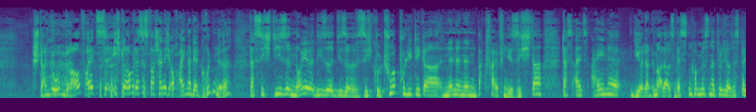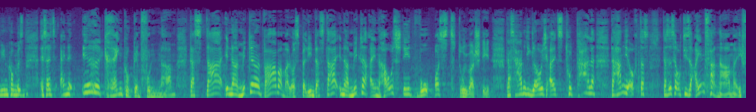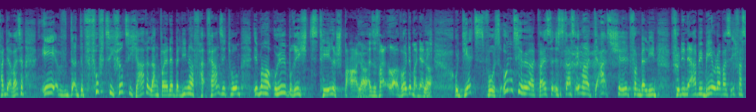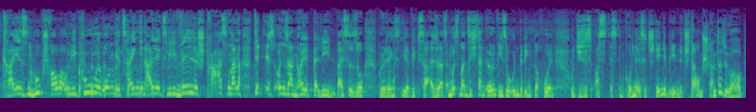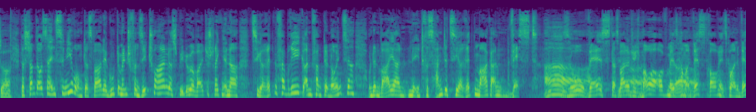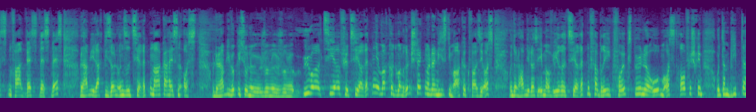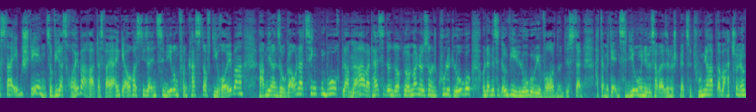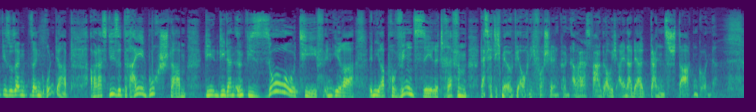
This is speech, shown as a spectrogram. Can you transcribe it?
stand oben drauf als ich glaube das ist wahrscheinlich auch einer der Gründe dass sich diese neue diese diese sich Kulturpolitiker nennenden Backpfeifengesichter das als eine die ja dann immer alle aus dem Westen kommen müssen natürlich aus Westberlin kommen müssen es als eine irre Kränkung empfunden haben. Dass da in der Mitte war aber mal Ostberlin dass da in der Mitte ein Haus steht wo Ost drüber steht. Das haben die glaube ich als totale da haben die auch das das ist ja auch diese Einvernahme. Ich fand ja weißt du eh, 50, 40 Jahre lang war ja der Berliner Fernsehturm immer Ulbrichts Telespargel. Ja. Also es war, oh, wollte man ja, ja, nicht. Und jetzt, wo es uns gehört, weißt du, ist das immer das Schild von Berlin für den RBB oder was ich was, Kreisen, Hubschrauber um die Kugel rum. Wir zeigen den Alex wie die wilde Straßenbahn. Das ist unser neues Berlin. Weißt du, so, wo du denkst, ihr Wichser. Also das ja. muss man sich dann irgendwie so unbedingt noch holen. Und dieses Ost ist im Grunde ist jetzt stehen geblieben. Das stand, Warum stand das überhaupt da? Das stand aus einer Inszenierung. Das war der gute Mensch von Sichuan. Das spielt über weite Strecken in einer Zigarettenfabrik Anfang der 90er. Und dann war ja eine interessante Zigarettenmarke an West. Ah. So, West. Das war natürlich maueroffen. Jetzt ja. kann man West rauchen, jetzt kann man im Westen fahren. West, West, West. Und dann haben die gedacht, wie sollen unsere Zigarettenmarke heißen? Ost. Und dann haben die wirklich so eine, so eine, so eine Überzieher für Zigaretten gemacht, konnte man drinstecken und dann hieß die Marke quasi Ost. Und dann haben die das eben auf ihre Zigarettenfabrik Volksbühne da oben Ost draufgeschrieben. Und dann blieb das da eben stehen gesehen. So wie das Räuberrad. Das war ja eigentlich auch aus dieser Inszenierung von Kastorf. Die Räuber, da haben die dann so Gaunerzinkenbuch, bla bla, mhm. was heißt das? Und sagt, man, das ist so ein cooles Logo. Und dann ist es irgendwie Logo geworden und ist dann, hat dann mit der Inszenierung in gewisser Weise nichts mehr zu tun gehabt, aber hat schon irgendwie so seinen, seinen Grund gehabt. Aber dass diese drei Buchstaben, die, die dann irgendwie so tief in ihrer, in ihrer Provinzseele treffen, das hätte ich mir irgendwie auch nicht vorstellen können. Aber das war, glaube ich, einer der ganz starken Gründe.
